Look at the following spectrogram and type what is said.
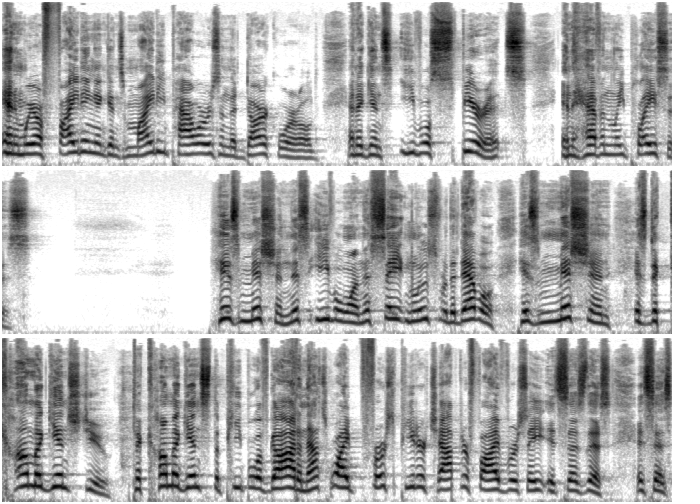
And we are fighting against mighty powers in the dark world and against evil spirits in heavenly places. His mission, this evil one, this Satan, Lucifer, the devil, his mission is to come against you, to come against the people of God. And that's why 1 Peter chapter 5, verse 8, it says this. It says,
